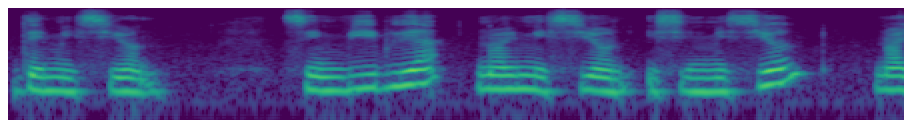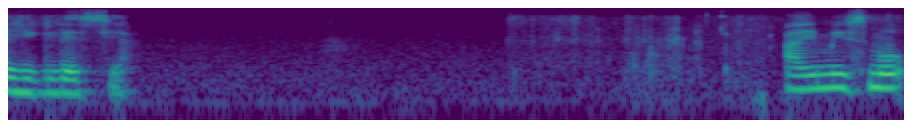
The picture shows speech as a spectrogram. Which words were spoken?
de misión. Sin Biblia no hay misión y sin misión no hay iglesia. Ahí mismo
